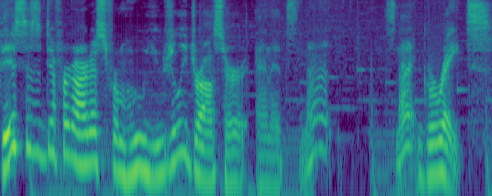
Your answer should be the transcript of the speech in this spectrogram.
this is a different artist from who usually draws her, and it's not it's not great.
